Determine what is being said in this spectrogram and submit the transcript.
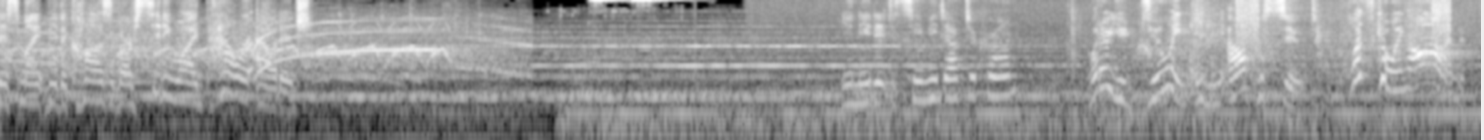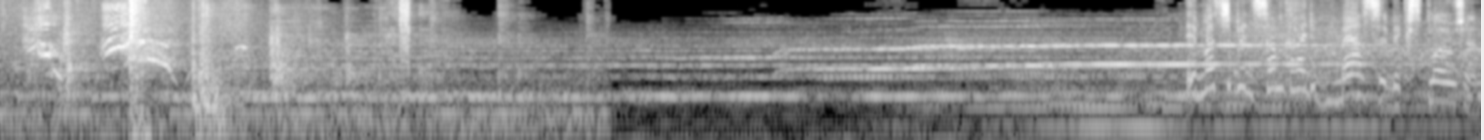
This might be the cause of our citywide power outage. You needed to see me, Dr. Krone? What are you doing in the Alpha suit? What's going on? Ow! It must have been some kind of massive explosion.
